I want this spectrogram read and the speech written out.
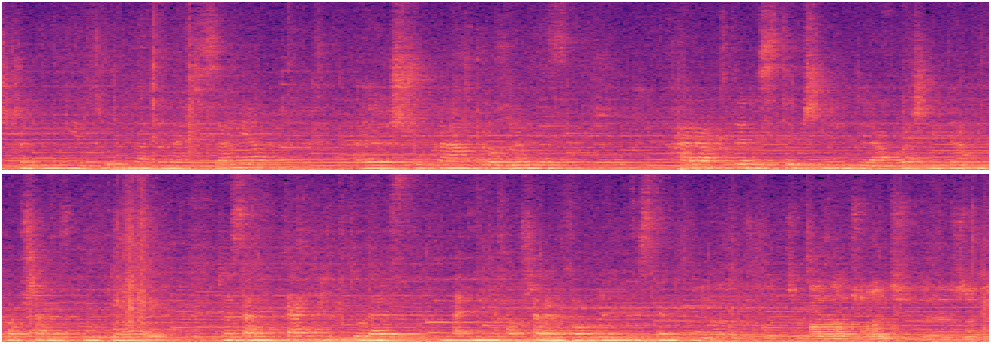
szczególnie trudna do Szukałam problemów charakterystycznych dla właśnie danych obszarów kulturowych, czasami takich, które na innych obszarach w ogóle nie występują. Trzeba zacząć, y, żeby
